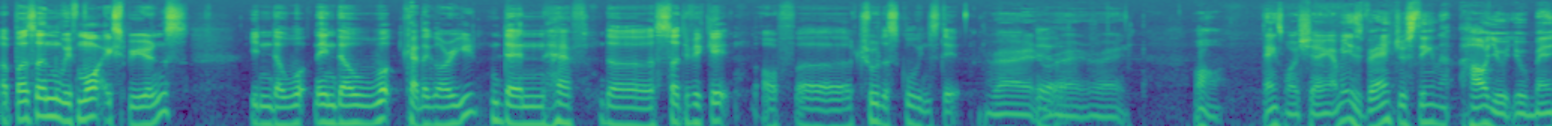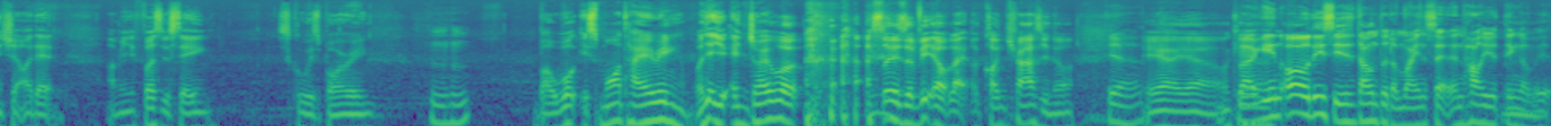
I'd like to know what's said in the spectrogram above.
a person with more experience in the work in the work category than have the certificate of uh, through the school instead. Right, Yeah. right, right. Wow, thanks for sharing. I mean, it's very interesting how you, you mentioned all that. I mean, first you're saying school is boring, hmm but work is more tiring. But yet you enjoy work. so it's a bit of like a contrast, you know? Yeah. Yeah, yeah. Okay. But again, all this is down to the mindset and how you think of Mm. it.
